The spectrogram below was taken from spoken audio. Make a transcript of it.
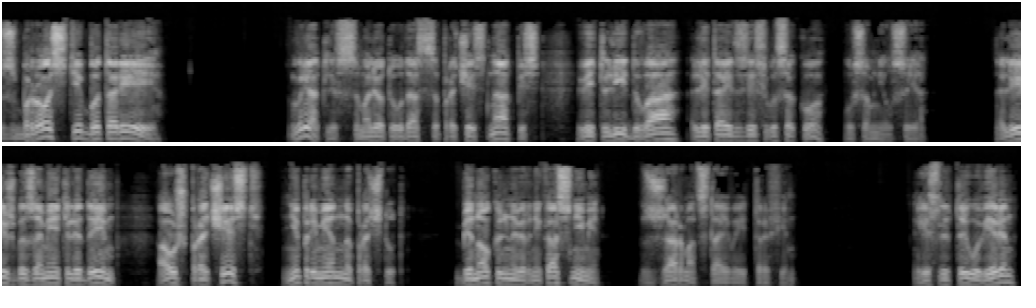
«Сбросьте батареи». Вряд ли с самолета удастся прочесть надпись, ведь Ли-2 летает здесь высоко, — усомнился я. Лишь бы заметили дым, а уж прочесть непременно прочтут. Бинокль наверняка с ними, — с жаром отстаивает Трофим. Если ты уверен,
